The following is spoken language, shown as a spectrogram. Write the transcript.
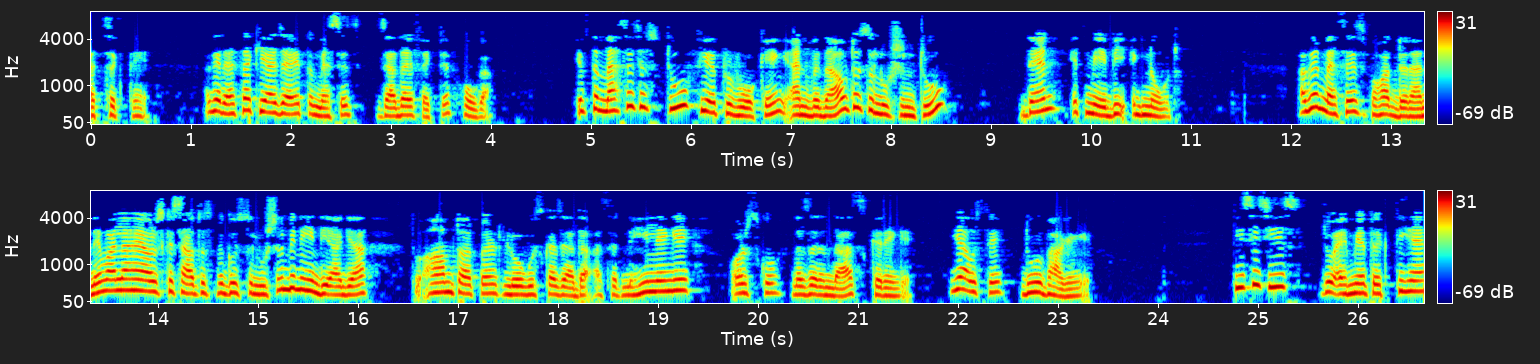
بچ سکتے ہیں اگر ایسا کیا جائے تو میسج زیادہ افیکٹو ہوگا message is too fear provoking and without a solution then it may be ignored اگر میسج بہت ڈرانے والا ہے اور اس کے ساتھ اس میں کوئی سولوشن بھی نہیں دیا گیا تو عام طور پر لوگ اس کا زیادہ اثر نہیں لیں گے اور اس کو نظر انداز کریں گے یا اس سے دور بھاگیں گے تیسری چیز جو اہمیت رکھتی ہے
